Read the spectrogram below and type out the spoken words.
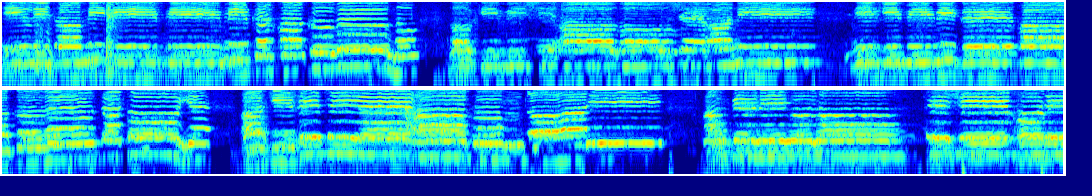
Ilizami kipi mika kakuluno Loki mishi alo sheani Niki pipi gita kulu tatoye Akiritie akum doi. Ampininguno Pishi chori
